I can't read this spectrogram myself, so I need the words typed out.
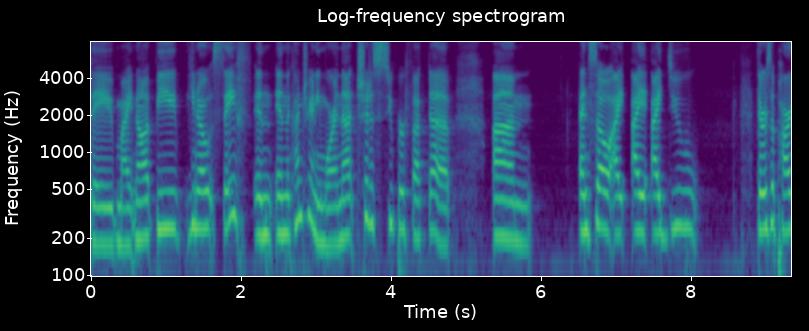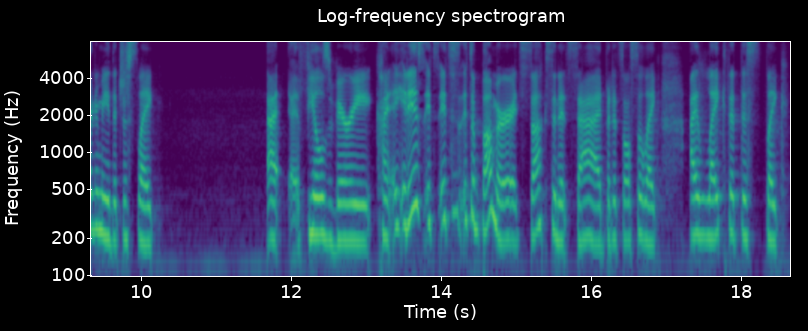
they might not be you know safe in in the country anymore, and that shit is super fucked up. Um, and so I I I do. There's a part of me that just like it feels very kind it is it's it's it's a bummer it sucks and it's sad but it's also like i like that this like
